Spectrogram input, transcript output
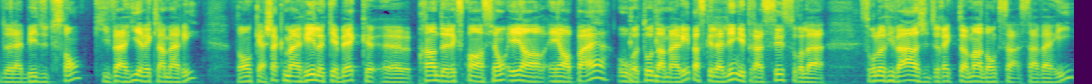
de la baie du Tusson, qui varie avec la marée. Donc, à chaque marée, le Québec euh, prend de l'expansion et en, et en perd au retour de la marée parce que la ligne est tracée sur, la, sur le rivage directement, donc ça, ça varie.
